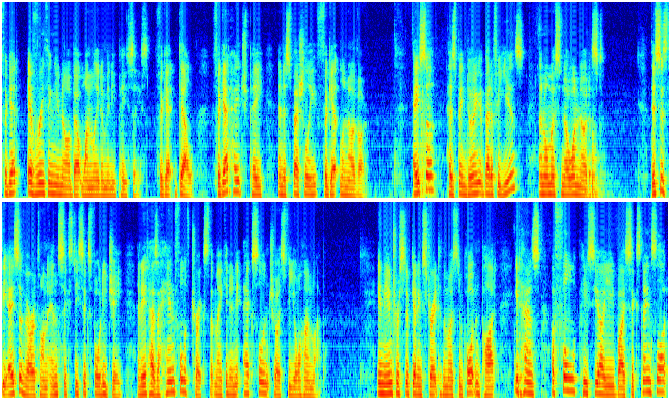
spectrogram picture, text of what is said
forget everything you know about 1 litre mini PCs. Forget Dell. Forget HP, and especially forget Lenovo. Acer has been doing it better for years, and almost no one noticed. This is the Acer Veriton N6640G, and it has a handful of tricks that make it an excellent choice for your home lab. In the interest of getting straight to the most important part, it has a full PCIe by 16 slot,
